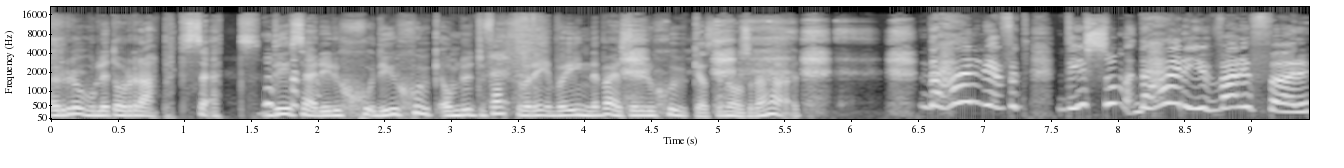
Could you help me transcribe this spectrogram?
roligt och rappt sätt. Det är så här, det är, det är ju sjukt, om du inte fattar vad det, vad det innebär så är det det sjukaste du någonsin har hört. Det här är det, för det, är som, det här är ju varför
